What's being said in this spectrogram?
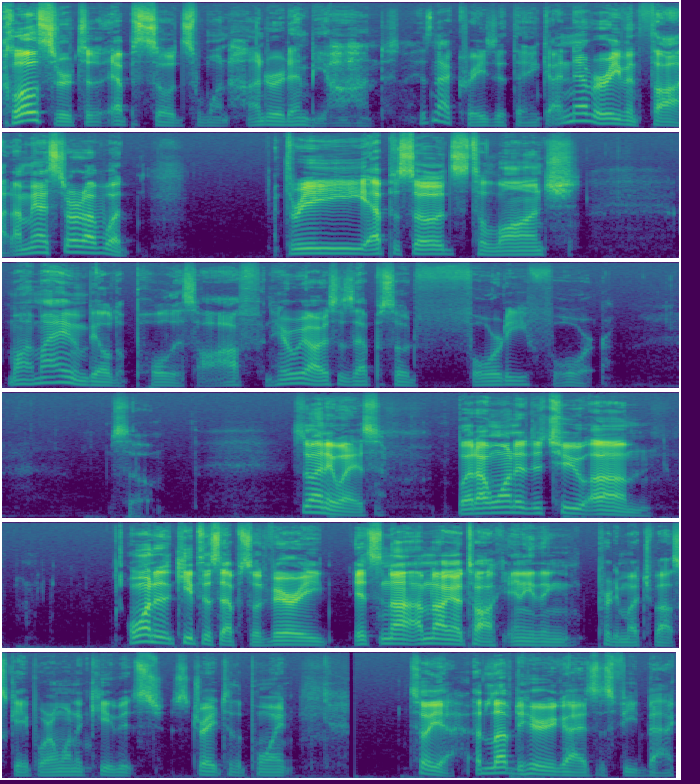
closer to episodes 100 and beyond. Isn't that crazy to think? I never even thought. I mean, I started off what three episodes to launch. Well, I might even be able to pull this off, and here we are. This is episode 44. So, so anyways, but I wanted to um I wanted to keep this episode very. It's not. I'm not going to talk anything pretty much about skateboard. I want to keep it straight to the point. So yeah, I'd love to hear you guys' feedback,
